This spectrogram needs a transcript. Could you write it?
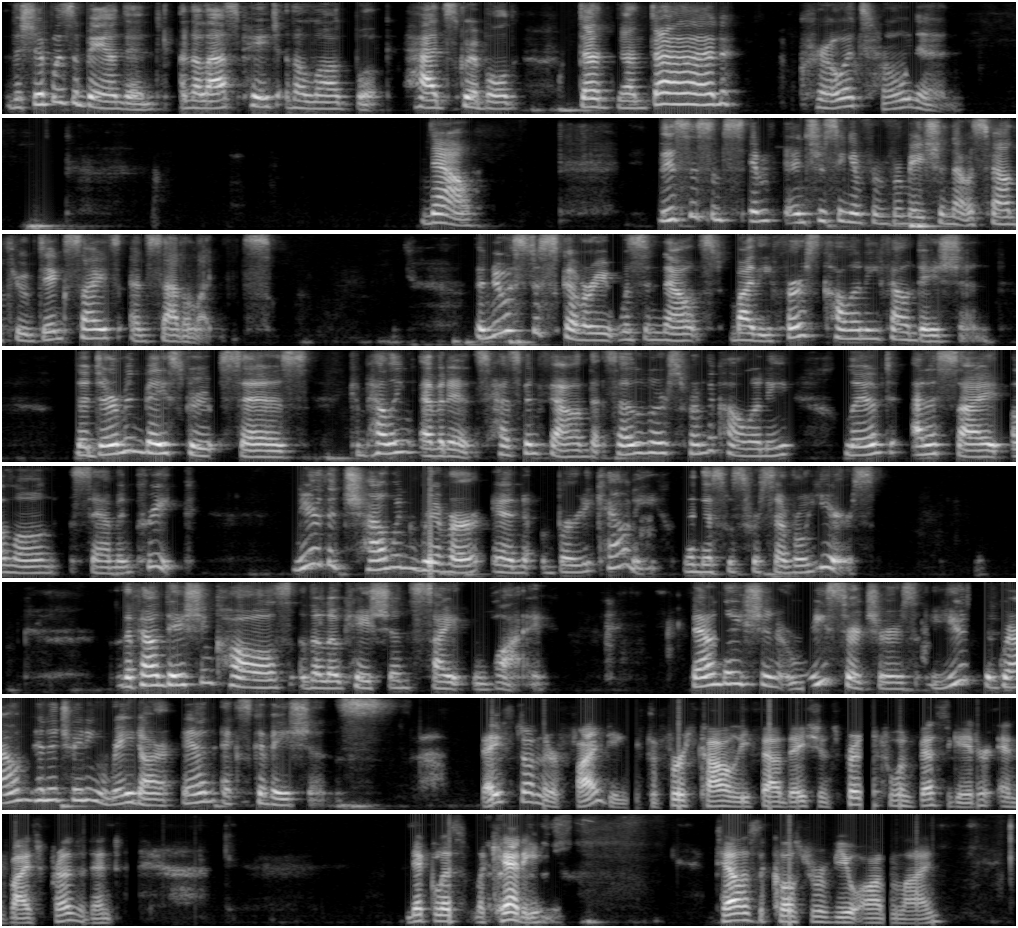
The ship was abandoned, and the last page of the logbook had scribbled, dun dun dun, Croatoan. Now, this is some interesting information that was found through dig sites and satellites. The newest discovery was announced by the First Colony Foundation. The Durham based group says compelling evidence has been found that settlers from the colony lived at a site along Salmon Creek near the Chowan River in Bertie County, and this was for several years. The foundation calls the location Site Y. Foundation researchers used the ground penetrating radar and excavations. based on their findings, the First Colony Foundation's principal investigator and vice president, Nicholas Luccketti, tells the Coastal Review Online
